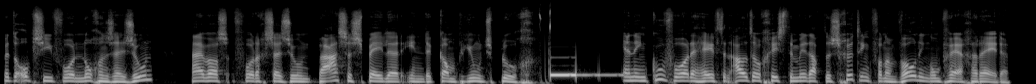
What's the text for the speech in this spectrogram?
met de optie voor nog een seizoen. Hij was vorig seizoen basisspeler in de kampioensploeg. En in Koevoorde heeft een auto gistermiddag de schutting van een woning omvergereden.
